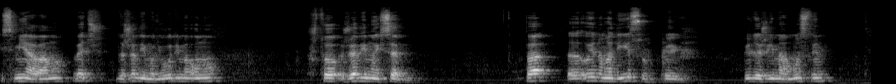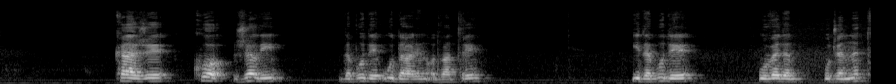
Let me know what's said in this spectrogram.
ismijavamo, već da želimo ljudima ono što želimo i sebi. Pa e, u jednom hadisu koji bilježi ima muslim, kaže ko želi da bude udaljen od vatre i da bude uveden u džennet,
